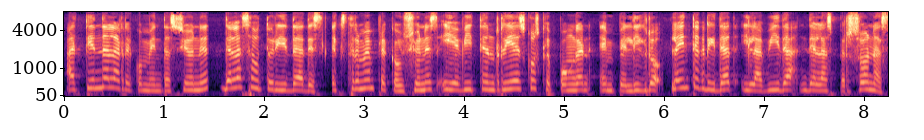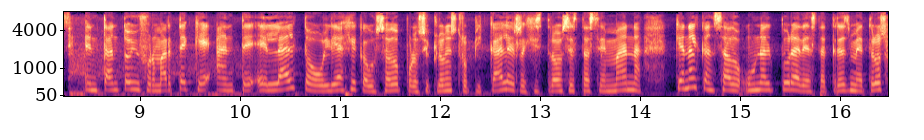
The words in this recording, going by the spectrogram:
atiendan las recomendaciones de las autoridades, extremen precauciones y eviten riesgos que pongan en peligro la integridad y la vida de las personas. En tanto, informarte que ante el alto oleaje causado por los ciclones tropicales registrados esta semana, que han alcanzado una altura de hasta 3 metros,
